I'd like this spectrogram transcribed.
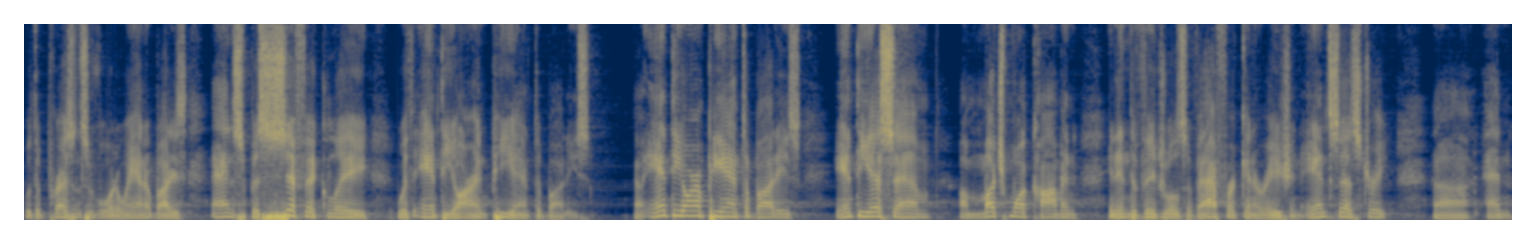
with the presence of autoantibodies and specifically with anti-RNP antibodies. Now, anti-RNP antibodies, anti-SM, are much more common in individuals of African or Asian ancestry, uh, and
